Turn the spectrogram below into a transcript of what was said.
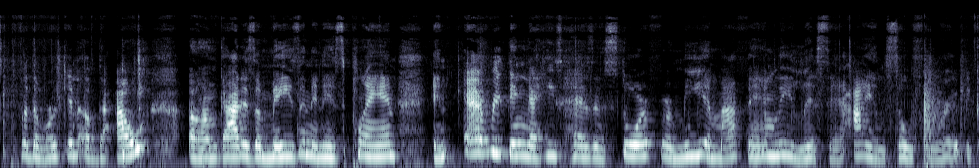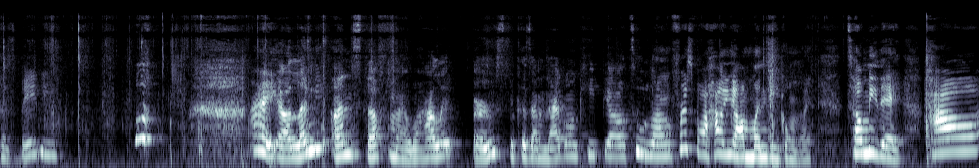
for the working of the out. Um, God is amazing in his plan and everything that he has in store for me and my family. Listen, I am so for it because, baby, all right, y'all, let me unstuff my wallet first because I'm not going to keep y'all too long. First of all, how y'all Monday going? Tell me that. How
